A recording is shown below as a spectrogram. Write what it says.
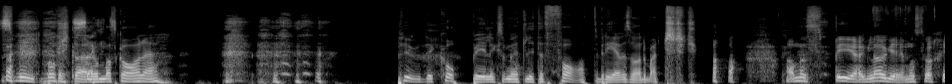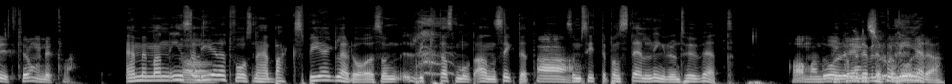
sminkborstar och mascara. Puderkopp i liksom ett litet fat bredvid så det bara Ja men speglar och grejer måste vara skitkrångligt va? Nej men man installerar två sådana här backspeglar då som riktas mot ansiktet. Ah, Som sitter på en ställning runt huvudet. ja men då är det kommer revolutionera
